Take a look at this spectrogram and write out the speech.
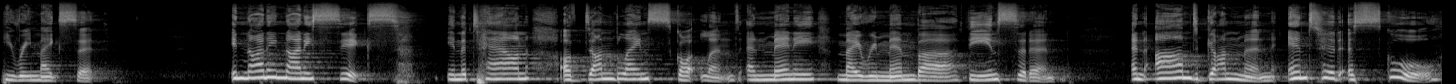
He remakes it. In 1996, in the town of Dunblane, Scotland, and many may remember the incident an armed gunman entered a school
